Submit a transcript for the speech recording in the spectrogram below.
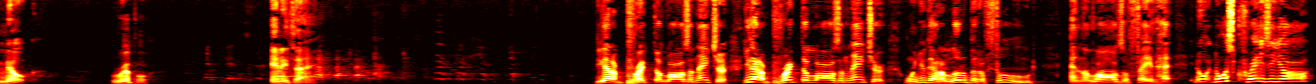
Milk, ripple, anything. You got to break the laws of nature. You got to break the laws of nature when you got a little bit of food and the laws of faith. you know what's crazy, y'all?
